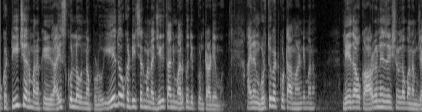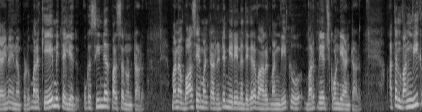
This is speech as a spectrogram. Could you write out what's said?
ఒక టీచర్ మనకి హై స్కూల్లో ఉన్నప్పుడు ఏదో ఒక టీచర్ మన జీవితాన్ని మలుపు తిప్పుంటాడేమో ఆయనను గుర్తుపెట్టుకుంటామా అండి మనం? లేదా ఒక ఆర్గనైజేషన్లో మనం జాయిన్ అయినప్పుడు మనకి ఏమీ తెలియదు. ఒక సీనియర్ పర్సన్ ఉంటాడు. మన బాస్ ఏమంటాడంటే మీరు ఈయన దగ్గర వన్ వీక్ వర్క్ నేర్చుకోండి అంటాడు. అతను వన్ వీక్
